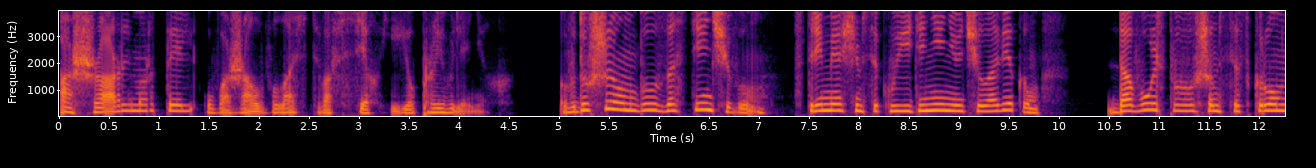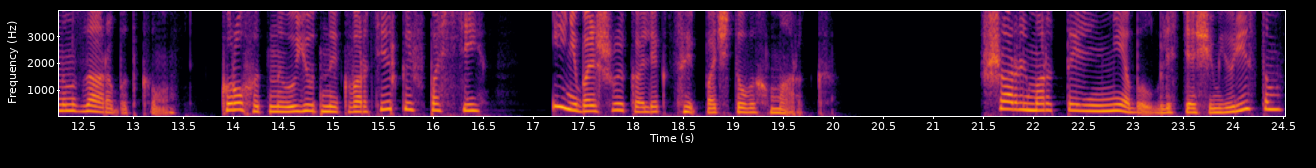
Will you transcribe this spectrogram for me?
А Шарль Мартель уважал власть во всех ее проявлениях. В душе он был застенчивым, стремящимся к уединению человеком, довольствовавшимся скромным заработком, крохотной уютной квартиркой в Пасси и небольшой коллекцией почтовых марок. Шарль Мартель не был блестящим юристом,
